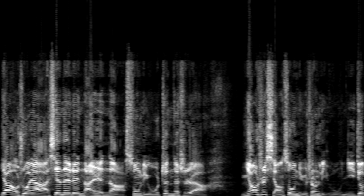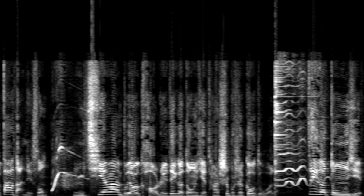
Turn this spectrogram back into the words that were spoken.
要说呀，现在这男人呐，送礼物真的是啊，你要是想送女生礼物，你就大胆的送，你千万不要考虑这个东西它是不是够多了，这个东西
